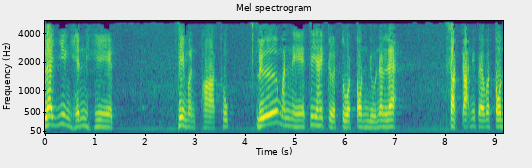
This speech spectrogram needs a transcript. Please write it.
และยิ่งเห็นเหตุที่มันพาทุกข์หรือมันเหตุที่ให้เกิดตัวตนอยู่นั่นแหละ สักกะนี่แปลว่าตน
